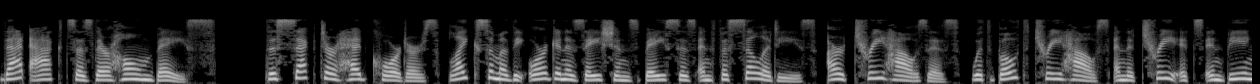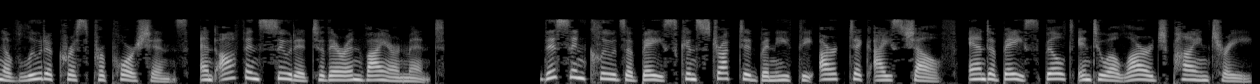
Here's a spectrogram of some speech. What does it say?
that acts as their home base. The sector headquarters, like some of the organization's bases and facilities, are tree houses, with both tree house and the tree it's in being of ludicrous proportions, and often suited to their environment. This includes a base constructed beneath the Arctic ice shelf, and a base built into a large pine tree.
